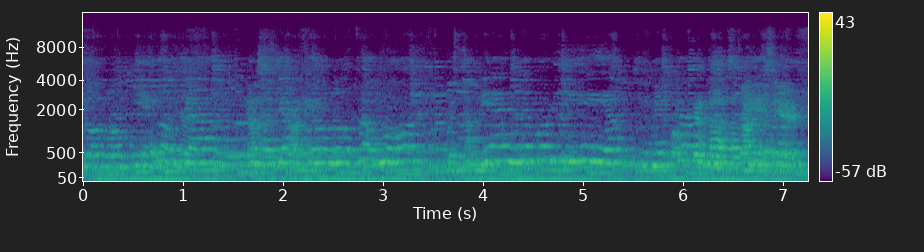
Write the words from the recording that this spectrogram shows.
yo no quiero ya, ya con otro amor pues también me moría si me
